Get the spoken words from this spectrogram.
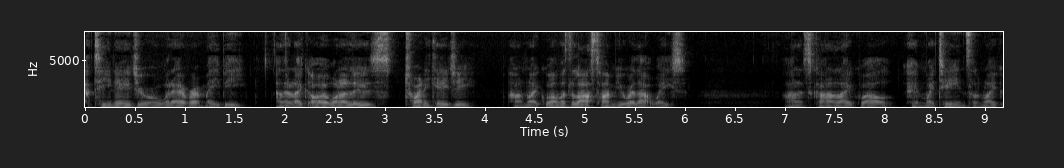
a teenager or whatever it may be, and they're like, Oh, I want to lose twenty kg I'm like, when was the last time you were that weight? And it's kind of like, well, in my teens. I'm like,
